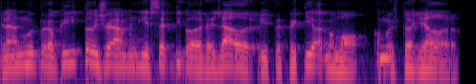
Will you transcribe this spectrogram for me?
eran muy pro cripto y yo era muy escéptico desde el lado de mi perspectiva como, como historiador.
